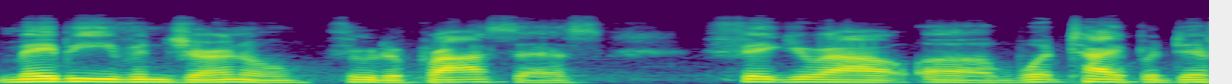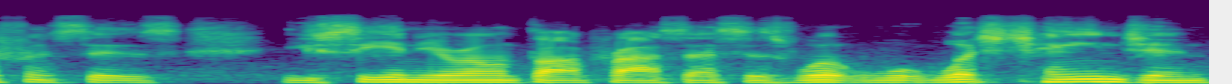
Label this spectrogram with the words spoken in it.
maybe even journal through the process figure out uh, what type of differences you see in your own thought processes what what- what's changing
